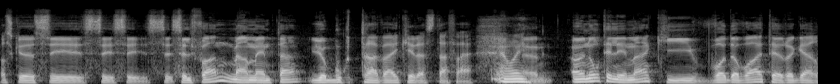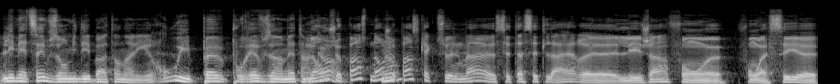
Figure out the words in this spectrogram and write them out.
parce que c'est c'est le fun, mais en même temps, il y a beaucoup de travail qui reste à faire. Ah oui. Euh, un autre élément qui va devoir être regardé. Les médecins vous ont mis des bâtons dans les roues et peuvent, pourraient vous en mettre encore? Non, je pense, non, je pense qu'actuellement euh, c'est assez clair. Euh, les gens font font assez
